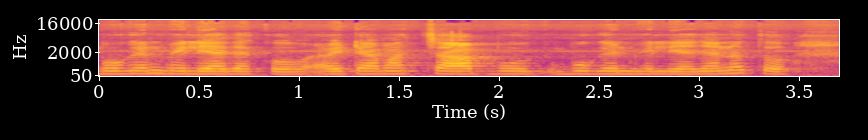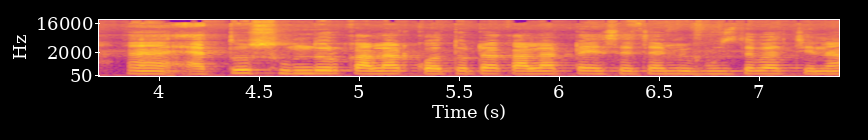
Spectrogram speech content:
বুগেন ভেলিয়া দেখো, এটা আমার চাপ বুগেন ভেলিয়া জানো তো? হ্যাঁ এত সুন্দর কালার কতটা কালারটা এসেছে আমি বুঝতে পারছি না।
